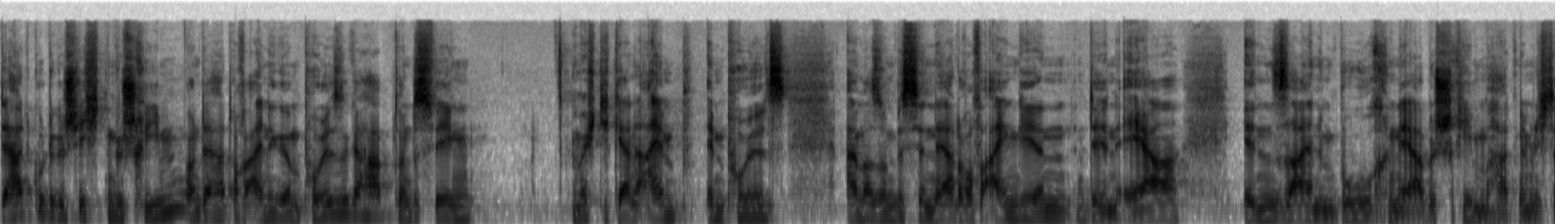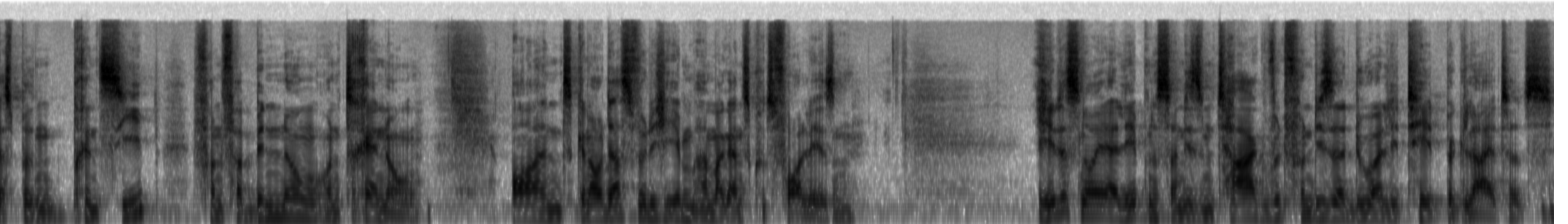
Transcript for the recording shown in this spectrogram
der hat gute Geschichten geschrieben und der hat auch einige Impulse gehabt und deswegen möchte ich gerne einen Impuls einmal so ein bisschen näher darauf eingehen, den er in seinem Buch näher beschrieben hat, nämlich das Prinzip von Verbindung und Trennung. Und genau das würde ich eben einmal ganz kurz vorlesen. Jedes neue Erlebnis an diesem Tag wird von dieser Dualität begleitet.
